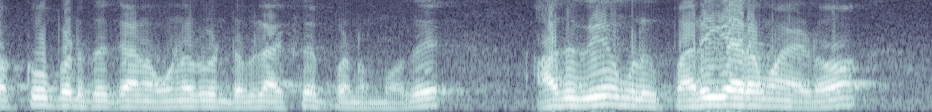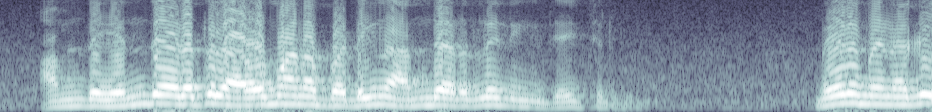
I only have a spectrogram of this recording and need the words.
பக்குவப்படுத்துறதுக்கான உணர்வுன்றதில் அக்செப்ட் பண்ணும்போது அதுவே உங்களுக்கு பரிகாரமாகிடும் அந்த எந்த இடத்துல அவமானப்பட்டீங்களோ அந்த இடத்துல நீங்கள் ஜெயிச்சிருக்கீங்க மேலும் எனக்கு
